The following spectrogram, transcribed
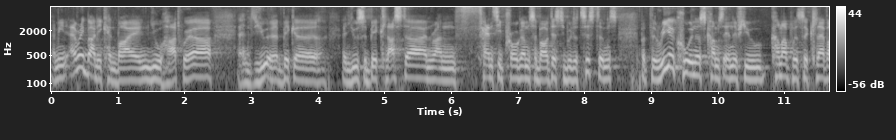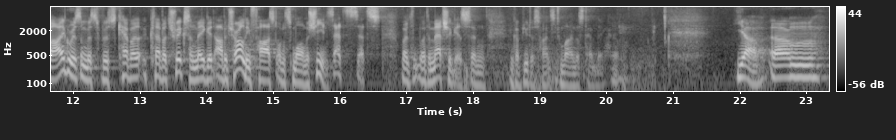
I mean, everybody can buy new hardware and, a big, uh, and use a big cluster and run fancy programs about distributed systems. But the real coolness comes in if you come up with a clever algorithm with, with clever, clever tricks and make it arbitrarily fast on small machines. That's, that's what, what the magic is in, in computer science, to my understanding. Yeah. yeah um,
